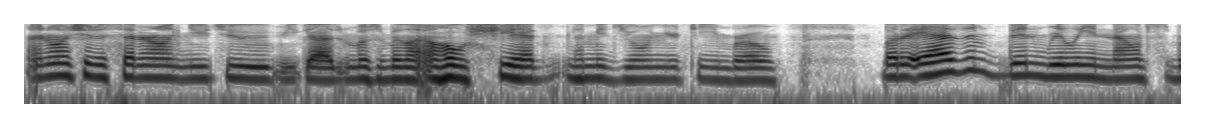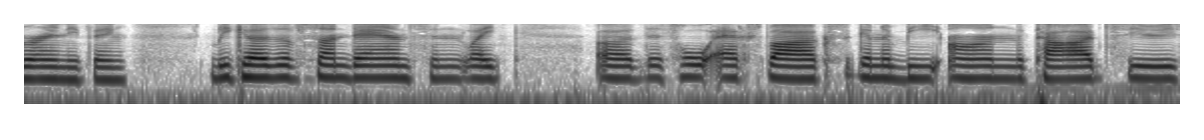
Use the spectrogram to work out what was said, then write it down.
I know I should have said it on YouTube. You guys must have been like, "Oh shit, let me join your team, bro." But it hasn't been really announced or anything because of Sundance and like uh, this whole Xbox gonna be on the COD series.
